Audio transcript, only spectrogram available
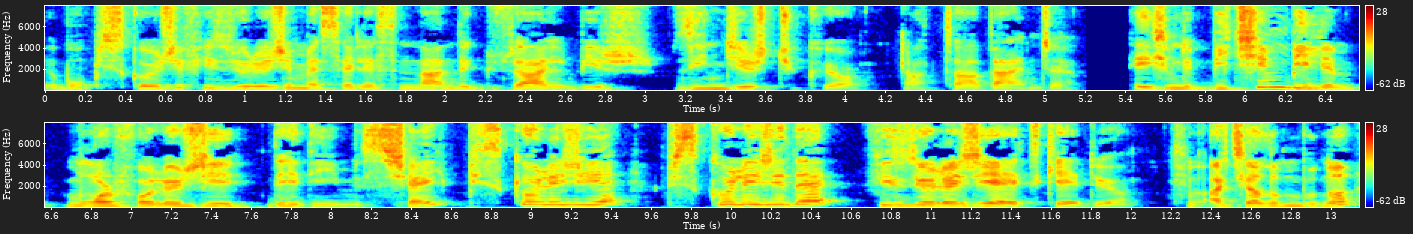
E, bu psikoloji fizyoloji meselesinden de güzel bir zincir çıkıyor hatta bence. E şimdi biçim bilim, morfoloji dediğimiz şey psikolojiye, psikolojide fizyolojiye etki ediyor. Açalım bunu.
